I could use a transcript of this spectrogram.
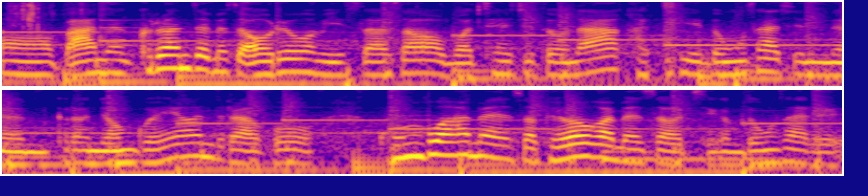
어, 많은 그런 점에서 어려움이 있어서 뭐 제주도나 같이 농사 짓는 그런 연구 회원들하고 공부하면서 배워가면서 지금 농사를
